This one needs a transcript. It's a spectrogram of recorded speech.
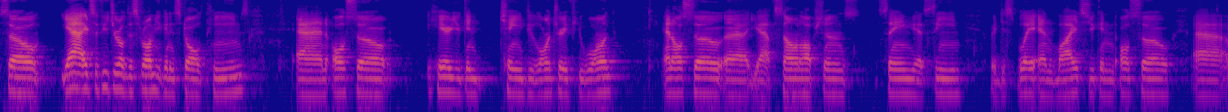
So yeah it's a feature of this ROM. You can install themes. And also here you can change the launcher if you want. And also uh, you have sound options same you have seen with display and lights you can also uh,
